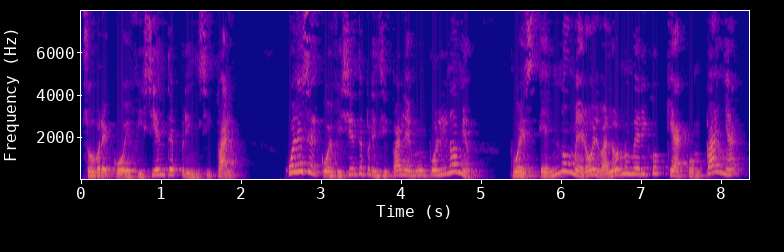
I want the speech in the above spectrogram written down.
sobre coeficiente principal. ¿Cuál es el coeficiente principal en un polinomio? Pues el número, el valor numérico que acompaña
